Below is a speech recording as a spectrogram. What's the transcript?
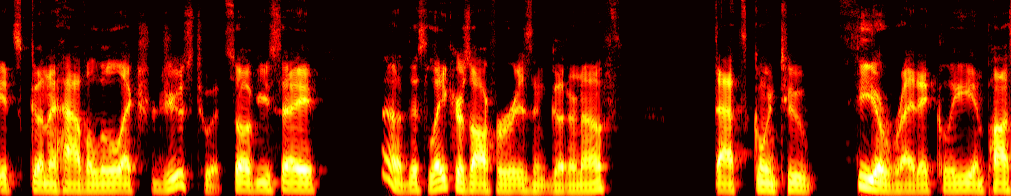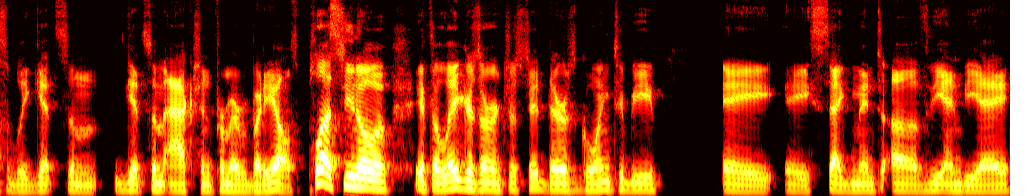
it's going to have a little extra juice to it so if you say "Oh, this lakers offer isn't good enough that's going to theoretically and possibly get some get some action from everybody else plus you know if, if the lakers are interested there's going to be a a segment of the nba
